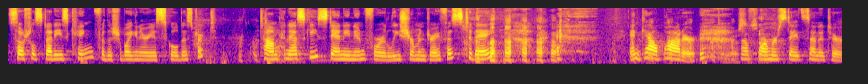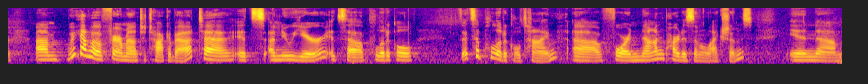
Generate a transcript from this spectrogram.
Social Studies King for the Sheboygan Area School District. Tom Pineski, standing in for Lee Sherman Dreyfus today. and Cal Potter, a former state senator. Um, we have a fair amount to talk about. Uh, it's a new year. It's a political. It's a political time uh, for nonpartisan elections in um,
